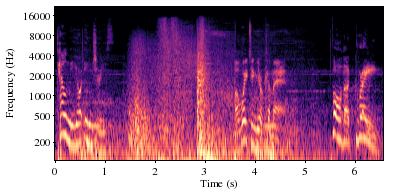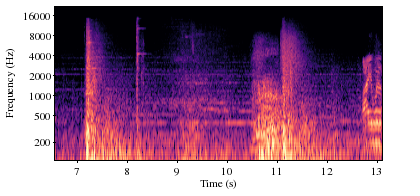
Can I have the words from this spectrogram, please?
Tell me your injuries. Awaiting your command. For the green! I will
